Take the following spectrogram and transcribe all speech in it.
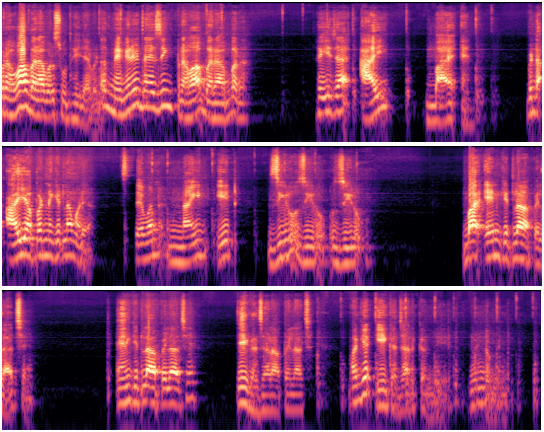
પ્રવાહ બરાબર શું થઈ જાય બેટા મેગ્નેટાઇઝિંગ પ્રવાહ બરાબર થઈ જાય આઈ બાય એન બેટા આઈ આપણને કેટલા મળ્યા seven nine eight zero zero zero by N કેટલા આપેલા છે એન કેટલા આપેલા છે એક હજાર આપેલા છે ભાગ્યા એક હજાર કરી દઈએ મિનિટો મિનિટો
